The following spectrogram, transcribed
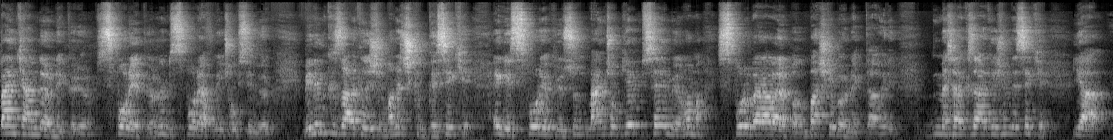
ben kendi örnek veriyorum. Spor yapıyorum değil mi? Spor yapmayı çok seviyorum. Benim kız arkadaşım bana çıkıp dese ki Ege spor yapıyorsun ben çok sevmiyorum ama sporu beraber yapalım. Başka bir örnek daha vereyim. Mesela kız arkadaşım dese ki ya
